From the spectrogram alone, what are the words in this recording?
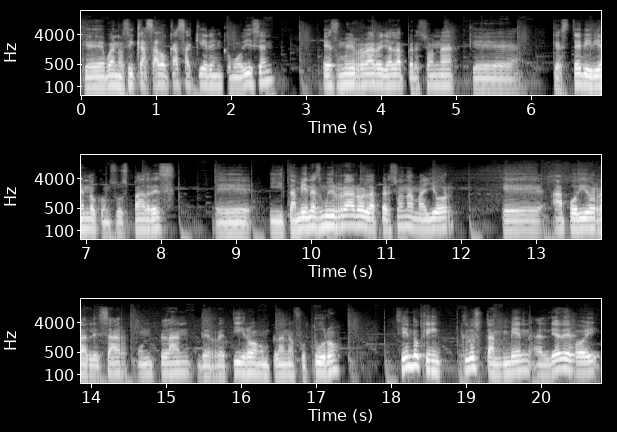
que, bueno, sí, casado, casa quieren, como dicen. Es muy raro ya la persona que, que esté viviendo con sus padres eh, y también es muy raro la persona mayor que ha podido realizar un plan de retiro, un plan a futuro, siendo que incluso también al día de hoy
